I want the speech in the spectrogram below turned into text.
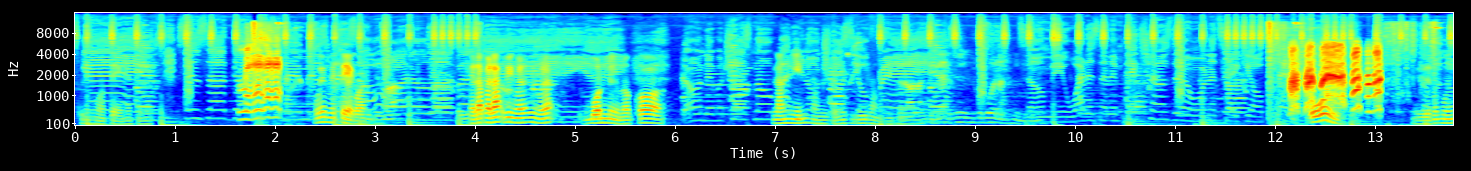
เป็นหัวเตะนะตัวนี้เว้ยไม่เตะว่ะเดี๋ยวว่าไปแล้วไปแล้ววิ่งไปแล้ววิ่งไปแล้วบนหนึ่งแล้วก็หลังหินหลังหินตรงนี้คือหลังหินเดี๋ยวเราลังกินด้านนี้ข้างบนลังหินโอ้ยเหลือนะมึง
